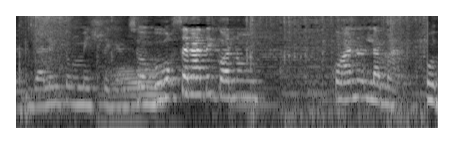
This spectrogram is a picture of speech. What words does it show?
Galing tong Michigan. So, Oh. bubuksan natin kung anong, kung anong laman. Oh,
